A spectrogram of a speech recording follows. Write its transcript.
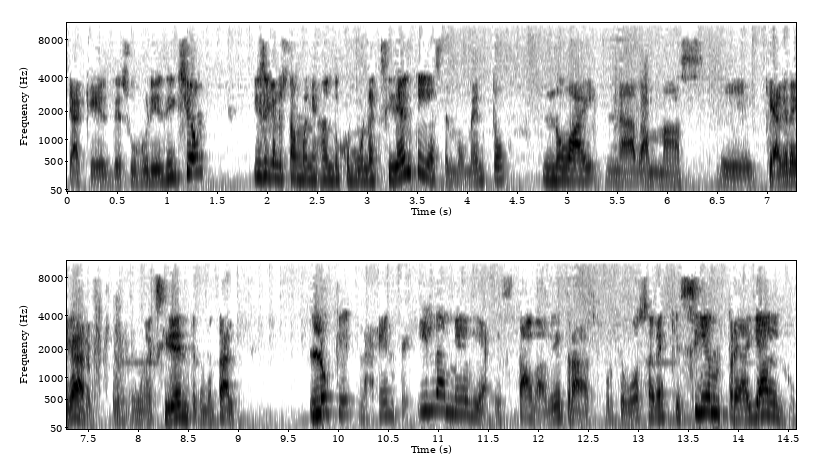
ya que es de su jurisdicción, dice que lo están manejando como un accidente y hasta el momento no hay nada más eh, que agregar, un accidente como tal. Lo que la gente y la media estaba detrás, porque vos sabés que siempre hay algo,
